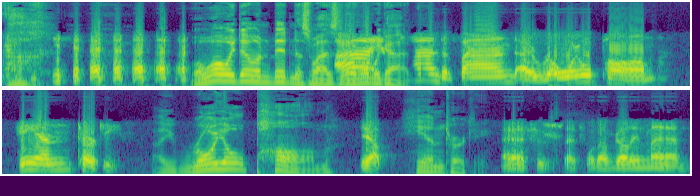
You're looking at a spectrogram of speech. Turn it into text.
well, what are we doing business wise today? What we got? Trying to find a Royal Palm hen turkey. A Royal Palm. Yep. Hen turkey. That's that's what I've got in mind.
